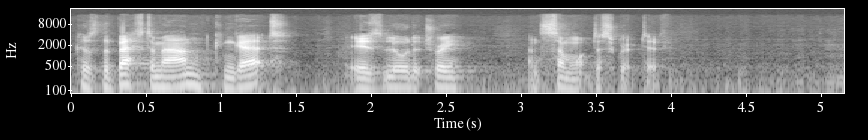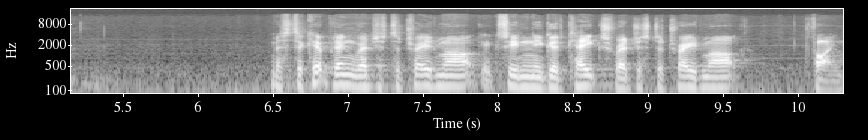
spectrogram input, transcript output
Because the best a man can get is laudatory and somewhat descriptive. Mr. Kipling, registered trademark. Exceedingly good cakes, registered trademark. Fine.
